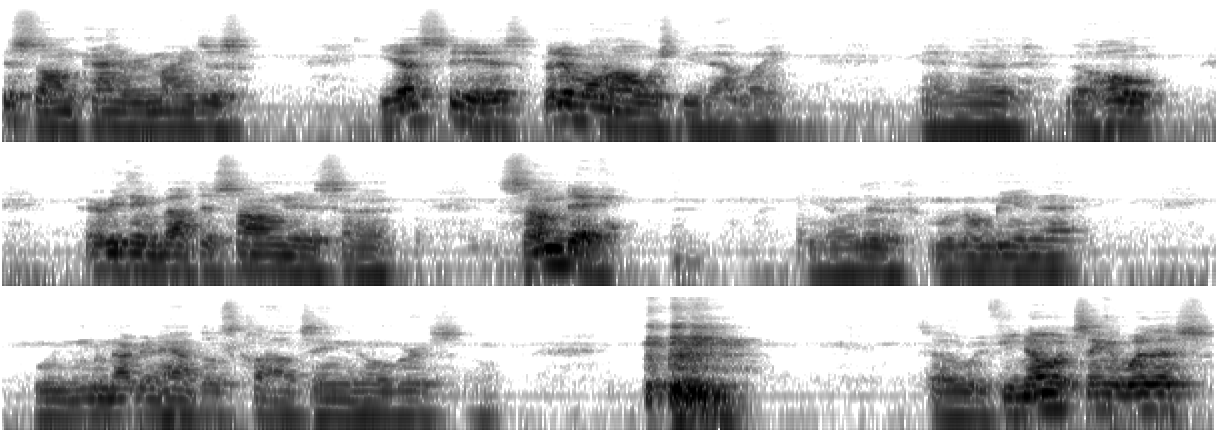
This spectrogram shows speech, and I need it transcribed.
this song kind of reminds us Yes, it is, but it won't always be that way. And uh, the whole, everything about this song is uh, someday, you know, we're going to be in that. We're we're not going to have those clouds hanging over us. So. so if you know it, sing it with us.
